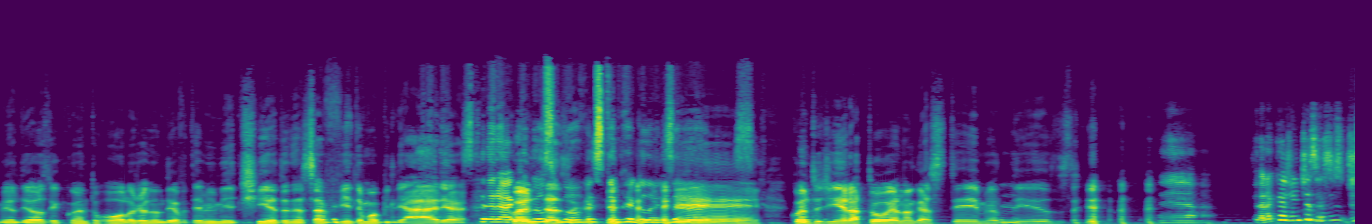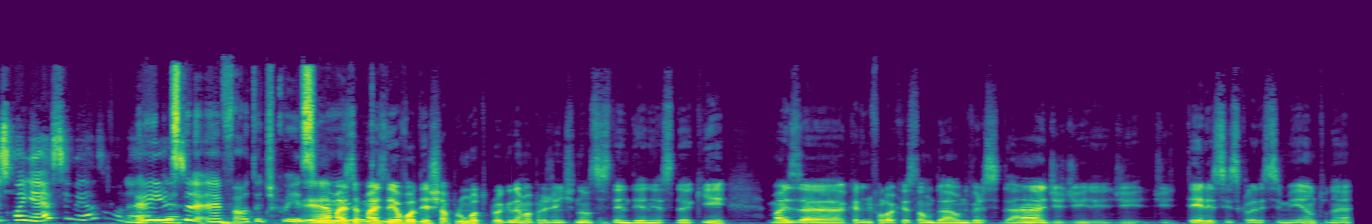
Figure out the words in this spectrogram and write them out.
meu Deus, em quanto rolo eu já não devo ter me metido nessa vida imobiliária. Será Quantas... que meus móveis estão regulados? É, quanto dinheiro à toa eu não gastei, meu é. Deus. É. Pior é que a gente às vezes desconhece mesmo, né? É isso, é, é falta de conhecimento. É, mas, mas eu vou deixar para um outro programa para a gente não se estender nesse daqui. Mas a Karine falou a questão da universidade, de, de, de ter esse esclarecimento, né?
